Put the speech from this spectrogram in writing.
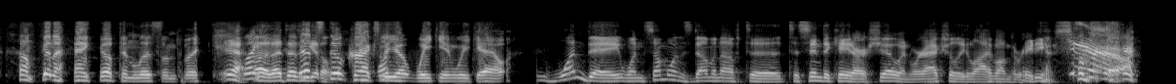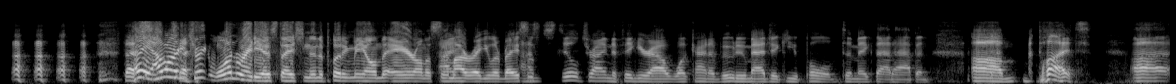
"I'm gonna hang up and listen" thing. Yeah, like, oh, that doesn't that get still old. cracks one, me up week in, week out. One day, when someone's dumb enough to to syndicate our show and we're actually live on the radio, somewhere, yeah. hey, I've already tricked one radio station into putting me on the air on a semi-regular basis. I'm still trying to figure out what kind of voodoo magic you pulled to make that happen. Um, but uh,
